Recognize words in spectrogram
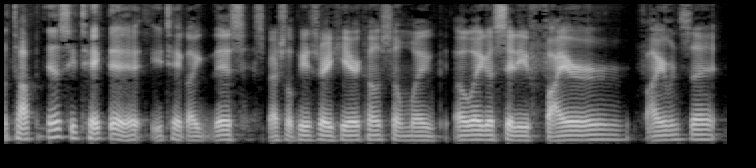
On top of this, you take the you take like this special piece right here comes from like a Lego City fire fireman set.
